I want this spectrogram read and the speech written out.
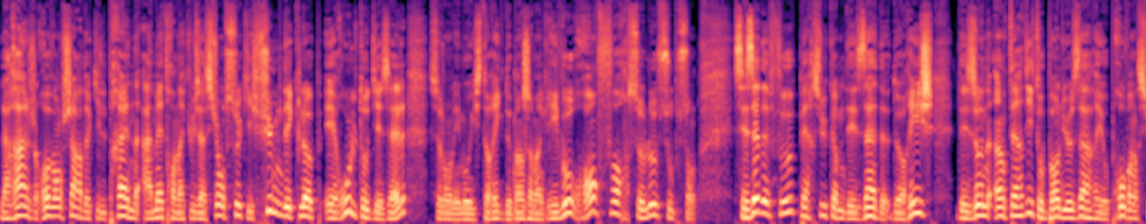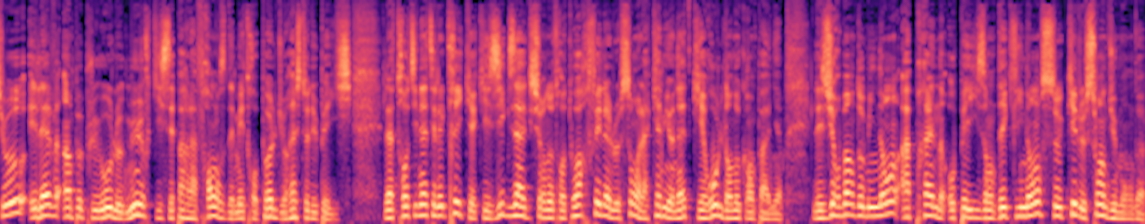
la rage revancharde qu'ils prennent à mettre en accusation ceux qui fument des clopes et roulent au diesel, selon les mots historiques de Benjamin Griveaux, renforce le soupçon. Ces ZFE, perçus comme des ZAD de riches, des zones interdites aux banlieusards et aux provinciaux, élèvent un peu plus haut le mur qui sépare la France des métropoles du reste du pays. La trottinette électrique qui zigzague sur nos trottoirs fait la leçon à la camionnette qui roule dans nos campagnes. Les urbains dominants apprennent aux paysans déclinants ce qu'est le soin du monde.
